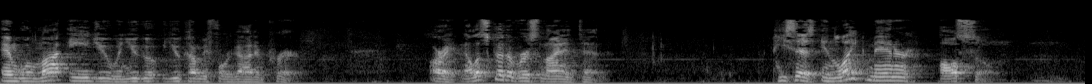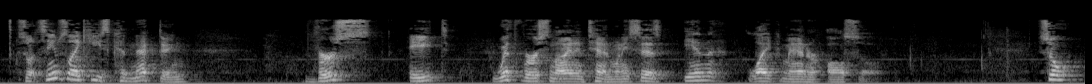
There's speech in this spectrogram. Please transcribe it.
and will not aid you when you go, you come before God in prayer. Alright, now let's go to verse 9 and 10. He says, in like manner also. So it seems like he's connecting verse 8 with verse 9 and 10 when he says, in like manner also. So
